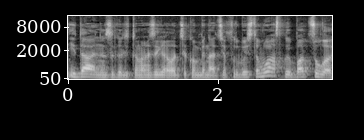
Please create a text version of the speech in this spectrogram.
ідеально взагалі там розіграла цю комбінацію футболіста Ворскли. Бацула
